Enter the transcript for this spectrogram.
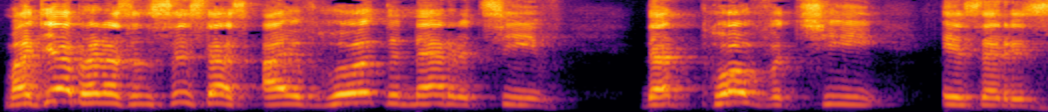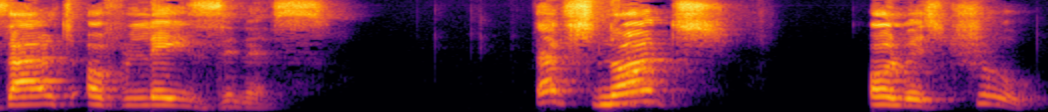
My dear brothers and sisters, I've heard the narrative that poverty is a result of laziness. That's not always true.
